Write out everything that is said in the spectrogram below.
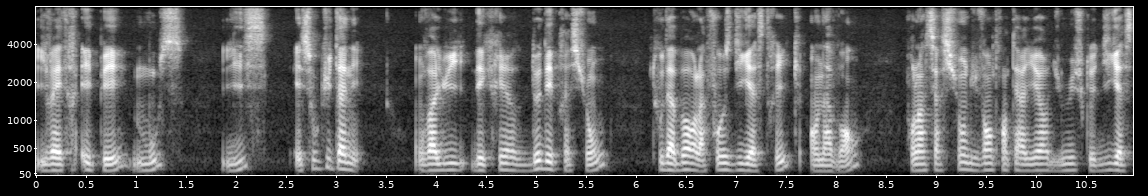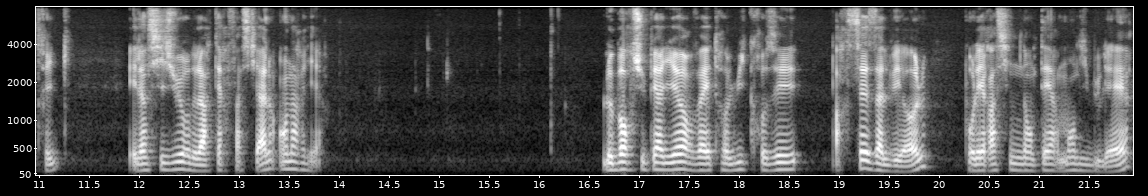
il va être épais, mousse, lisse et sous-cutané. On va lui décrire deux dépressions. Tout d'abord la fosse digastrique en avant, pour l'insertion du ventre antérieur du muscle digastrique, et l'incisure de l'artère faciale en arrière. Le bord supérieur va être lui creusé par 16 alvéoles pour les racines dentaires mandibulaires.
